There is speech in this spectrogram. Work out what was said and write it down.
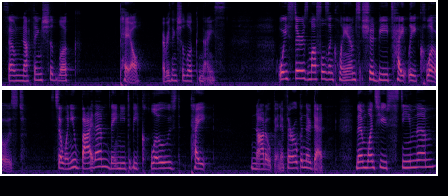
So nothing should look pale. Everything should look nice. Oysters, mussels, and clams should be tightly closed. So when you buy them, they need to be closed tight, not open. If they're open, they're dead. Then once you steam them,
